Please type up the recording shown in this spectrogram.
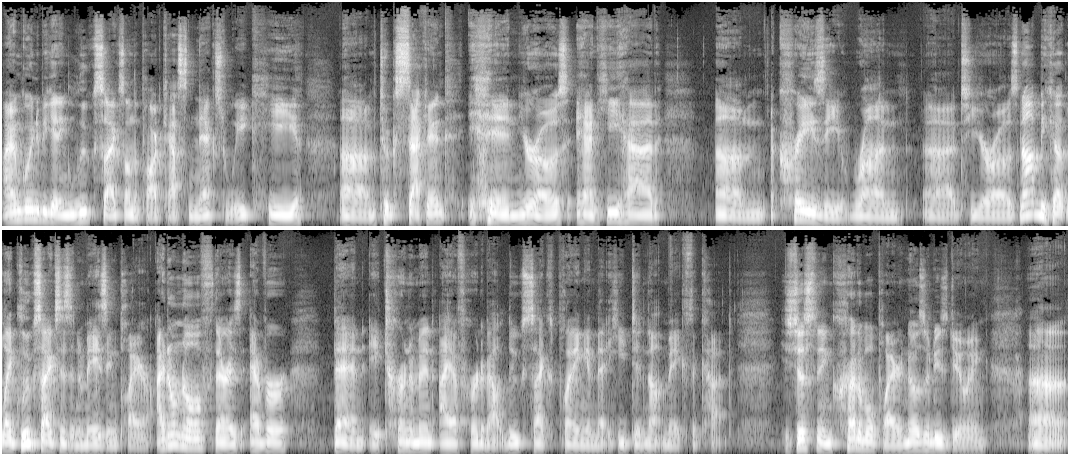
I am going to be getting Luke Sykes on the podcast next week. He um, took second in Euros, and he had um, a crazy run uh, to Euros. Not because, like, Luke Sykes is an amazing player. I don't know if there has ever been a tournament I have heard about Luke Sykes playing in that he did not make the cut. He's just an incredible player, knows what he's doing. Uh,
